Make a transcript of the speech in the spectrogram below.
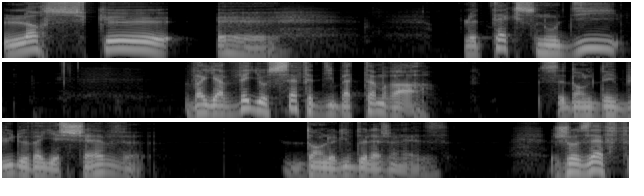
lorsque euh, le texte nous dit Vayave Yosef et Dibatam c'est dans le début de Vayeshev, dans le livre de la Genèse. Joseph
